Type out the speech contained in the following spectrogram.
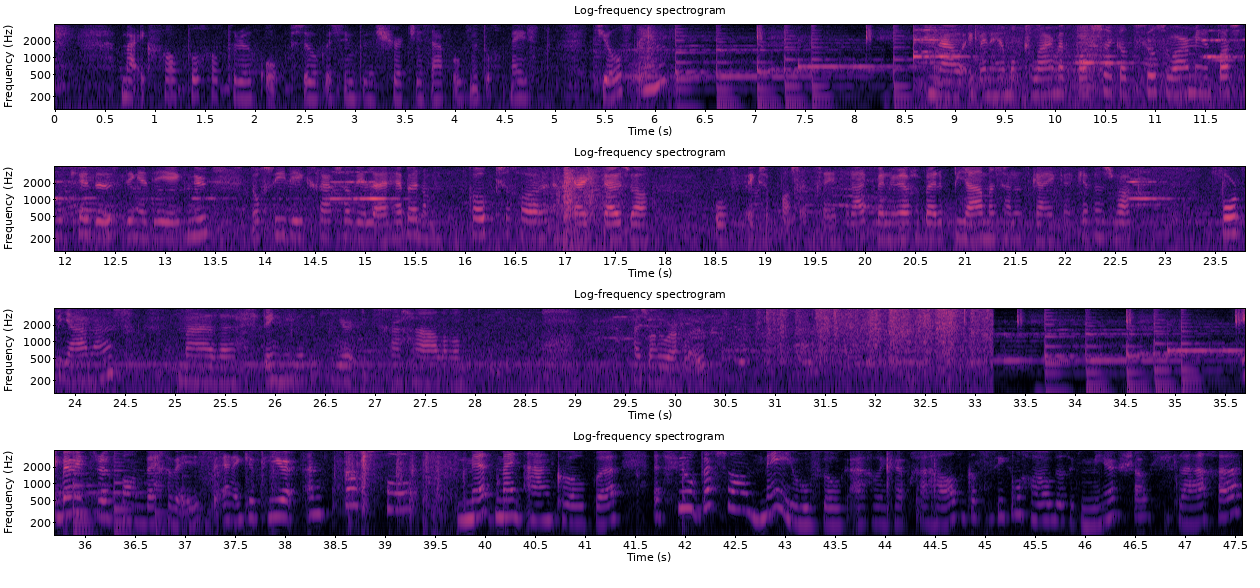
Maar ik val toch wel terug op zulke simpele shirtjes. Daar voel ik me toch het meest chillst in. Nou, ik ben helemaal klaar met passen. Ik had veel te warm in het passenboekje. Dus dingen die ik nu nog zie die ik graag zou willen hebben. Dan koop ik ze gewoon en dan kijk ik thuis wel of ik ze pas, et cetera. Ik ben nu even bij de pyjama's aan het kijken. Ik heb een zwak voor pyjama's. Maar uh, ik denk niet dat ik hier iets ga halen. Want Hij is wel heel erg leuk. Ik ben weer terug van weg geweest. En ik heb hier een tas vol met mijn aankopen. Het viel best wel mee hoeveel ik eigenlijk heb gehaald. Ik had stiekem gehoopt dat ik meer zou slagen.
